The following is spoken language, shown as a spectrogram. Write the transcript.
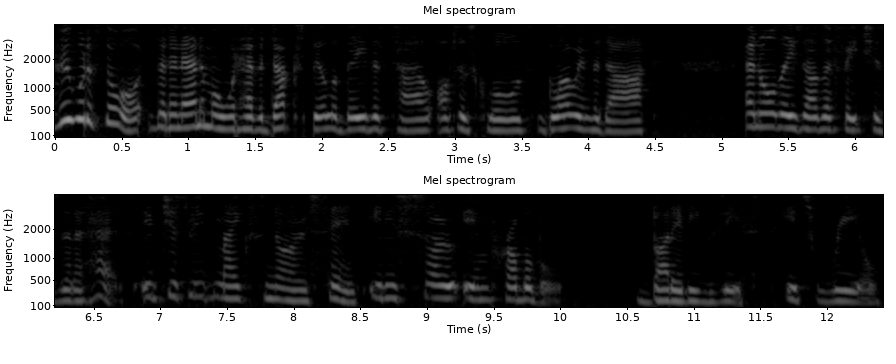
who would have thought that an animal would have a duck's bill, a beaver's tail, otter's claws, glow in the dark, and all these other features that it has? It just it makes no sense. It is so improbable, but it exists. It's real.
